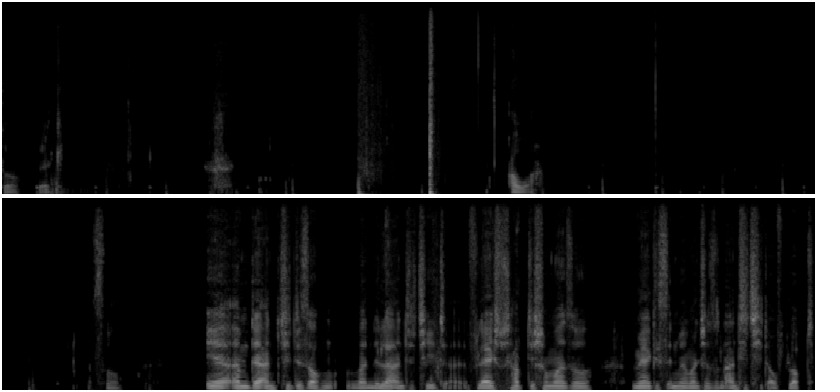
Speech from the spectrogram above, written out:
So, weg. Aua. So. Ja, ähm, der Anti-Cheat ist auch ein Vanilla-Anti-Cheat. Vielleicht habt ihr schon mal so bemerkt, dass in mir manchmal so ein Anti-Cheat aufploppt.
